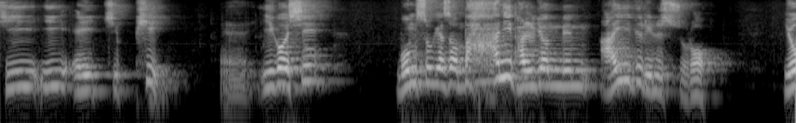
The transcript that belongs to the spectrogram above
DEHP 이것이 몸속에서 많이 발견된 아이들일수록 요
